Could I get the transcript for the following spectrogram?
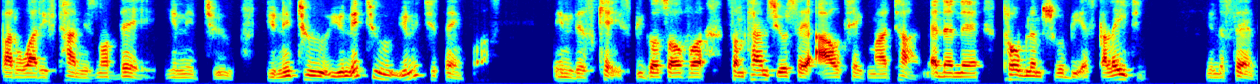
but what if time is not there you need to you need to you need to you need to think first in this case because of uh, sometimes you'll say i'll take my time and then uh, problems will be escalating you understand?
